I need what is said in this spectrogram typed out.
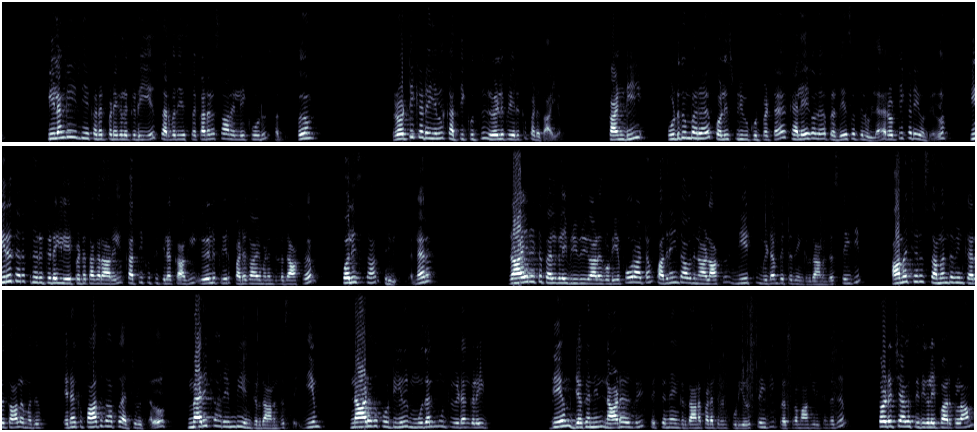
இலங்கை இந்திய கடற்படைகளுக்கு இடையே சர்வதேச கடல்சார் எல்லைக்கோடு சந்திப்பு. ரொட்டிக்கடையில் கத்திக்குத்து ஏழு பேருக்கு படுகாயம். கண்டி உடுதும்பர போலீஸ் பிரிவுக்குட்பட்ட கலேகல பிரதேசத்தில் உள்ள ரொட்டிக்கடை ஒன்றில் இருதரப்பினருக்கு இடையில் ஏற்பட்ட தகராறில் கத்திக்குத்து கிழக்காகி ஏழு பேர் படுகாயமடைந்துள்ளதாக போலீசார் தெரிவித்துள்ளனர். ராயரட்டு பல்கலை விரிவுரையாளர்களுடைய போராட்டம் பதினைந்தாவது நாளாக நேற்றும் இடம்பெற்றது என்கிறதான அந்த செய்தி. அமைச்சர் சமந்தவின் கருத்தால் எமது எனக்கு பாதுகாப்பு அச்சுறுத்தல் மரிகா ரெம்பி என்கிறதான அந்த செய்தி. நாடக போட்டியில் முதல் மூன்று இடங்களை ஜெயம் ஜெகனின் நாடகங்கள் பெற்றன என்கிறதான படத்துடன் கூடிய ஒரு செய்தி பிரசுரமாக இருக்கின்றது. தொடர்ச்சியாக செய்திகளை பார்க்கலாம்.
